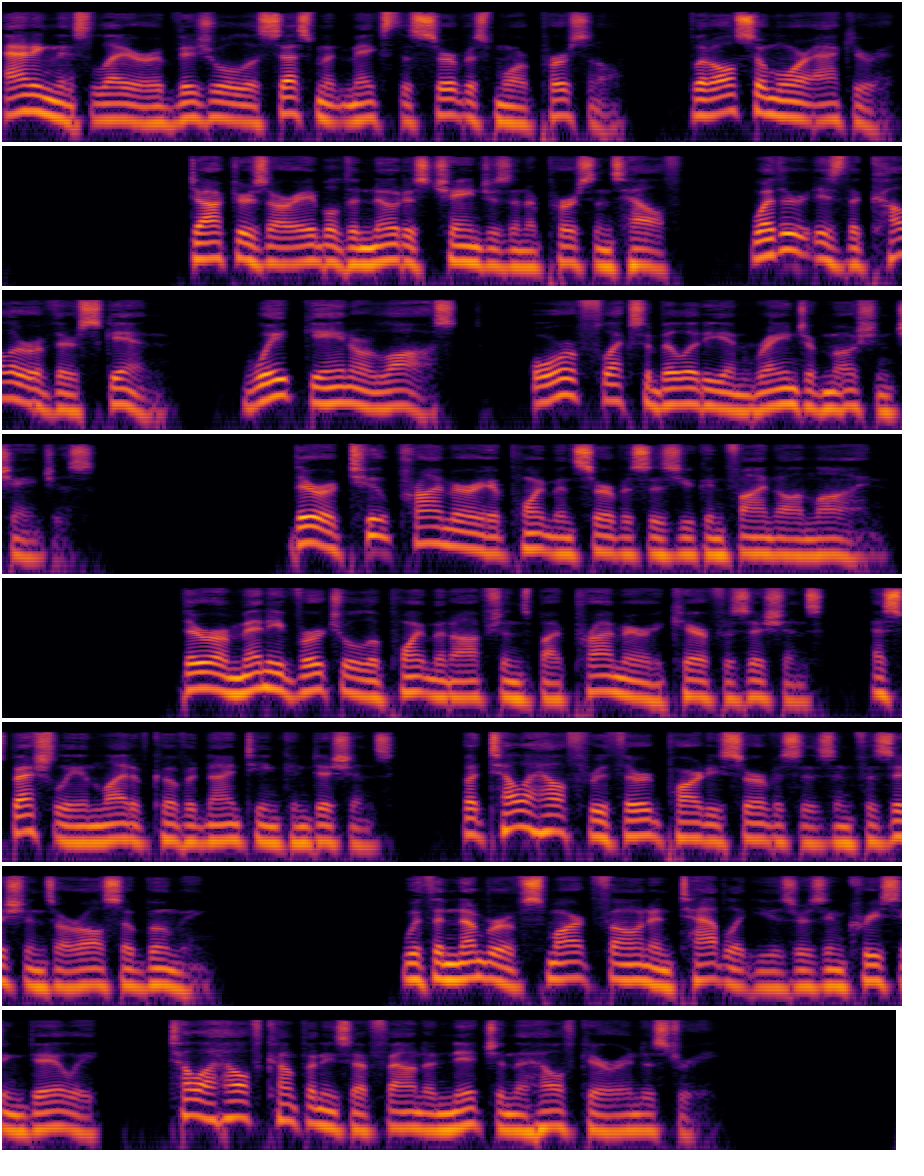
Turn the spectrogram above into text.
Adding this layer of visual assessment makes the service more personal, but also more accurate. Doctors are able to notice changes in a person's health, whether it is the color of their skin, weight gain or loss, or flexibility and range of motion changes. There are two primary appointment services you can find online. There are many virtual appointment options by primary care physicians, especially in light of COVID 19 conditions, but telehealth through third party services and physicians are also booming. With the number of smartphone and tablet users increasing daily, telehealth companies have found a niche in the healthcare industry.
